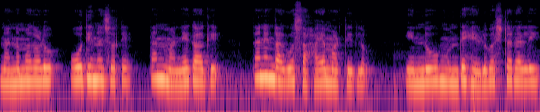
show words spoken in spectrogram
ನನ್ನ ಮಗಳು ಓದಿನ ಜೊತೆ ತನ್ನ ಮನೆಗಾಗಿ ತನ್ನಿಂದಾಗುವ ಸಹಾಯ ಮಾಡ್ತಿದ್ಲು. ಎಂದು ಮುಂದೆ ಹೇಳುವಷ್ಟರಲ್ಲಿ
